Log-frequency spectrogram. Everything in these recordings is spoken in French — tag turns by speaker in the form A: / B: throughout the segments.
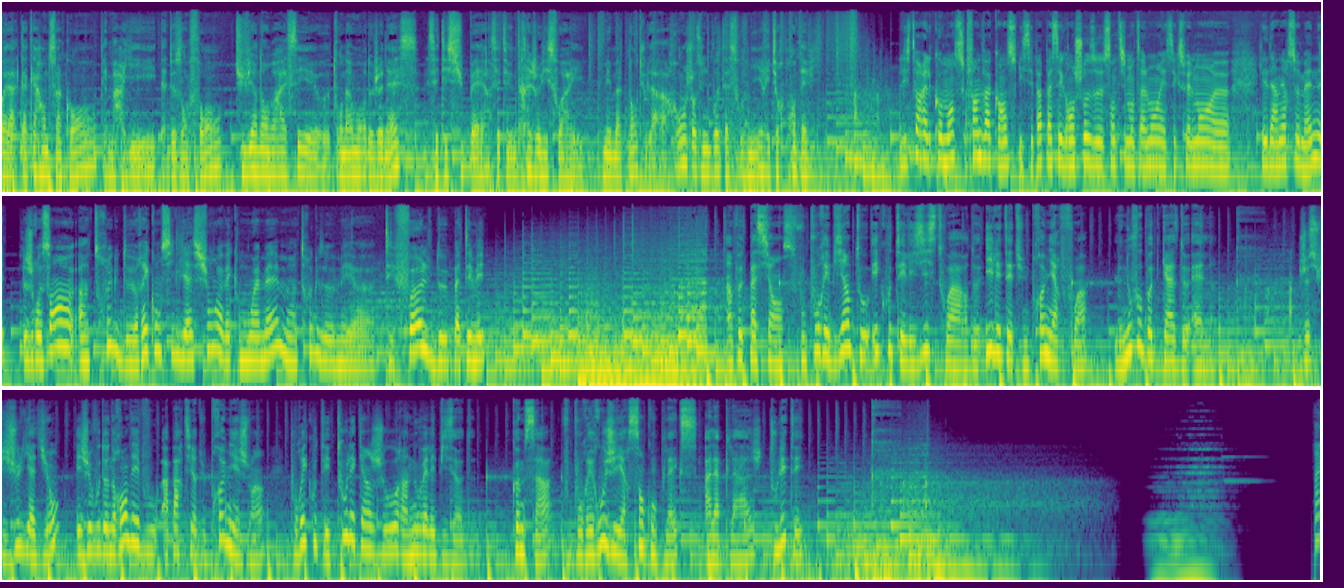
A: Voilà, t'as 45 ans, t'es marié, t'as deux enfants, tu viens d'embrasser euh, ton amour de jeunesse. C'était super, c'était une très jolie soirée. Mais maintenant, tu la ranges dans une boîte à souvenirs et tu reprends ta vie.
B: L'histoire, elle commence fin de vacances. Il s'est pas passé grand-chose sentimentalement et sexuellement euh, les dernières semaines.
C: Je ressens un truc de réconciliation avec moi-même, un truc de mais euh, t'es folle de pas t'aimer.
D: Un peu de patience, vous pourrez bientôt écouter les histoires de Il était une première fois, le nouveau podcast de Elle. Je suis Julia Dion et je vous donne rendez-vous à partir du 1er juin pour écouter tous les 15 jours un nouvel épisode. Comme ça, vous pourrez rougir sans complexe à la plage tout l'été.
